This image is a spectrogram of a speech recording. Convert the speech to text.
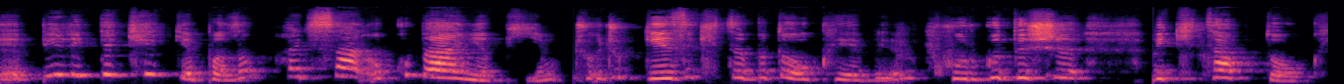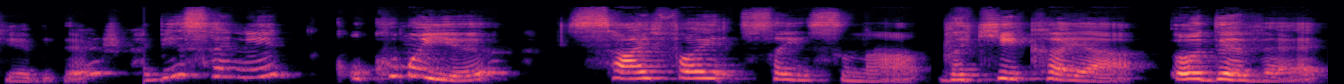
E, birlikte kek yapalım. Hadi sen oku ben yapayım. Çocuk gezi kitabı da okuyabilir. Kurgu dışı bir kitap da okuyabilir. Biz hani okumayı sayfa sayısına, dakikaya, ödeve,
